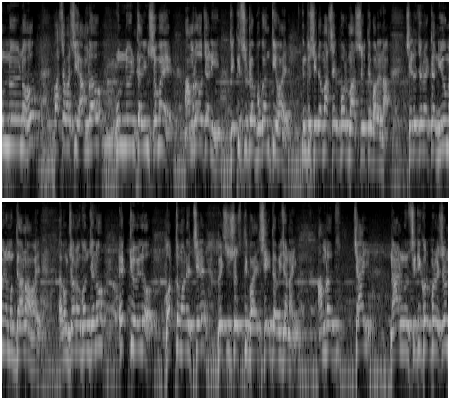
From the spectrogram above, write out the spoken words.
উন্নয়ন হোক, পাশাপাশি আমরাও উন্নয়নকালীন সময়ে আমরাও জানি যে কিছুটা ভোগান্তি হয়, কিন্তু সেটা মাসের পর মাস হইতে পারে না। সেটা যেন একটা নিয়মের মধ্যে আনা হয় এবং জনগণ যেন একটু হইল বর্তমানের চেয়ে বেশি স্বস্তি পায় সেই দাবি জানাই। আমরা চাই নারায়ণগঞ্জ সিটি কর্পোরেশন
